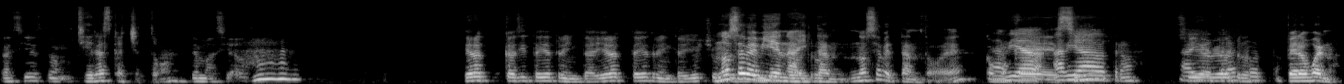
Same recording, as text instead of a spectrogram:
así estábamos, Si eras cachetón. demasiado. Era casi talla 30, y era talla 38. No se ve bien ahí 34. tan, no se ve tanto, ¿eh? Como había que había sí, otro. Sí, Hay había otra otro. foto. pero bueno,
